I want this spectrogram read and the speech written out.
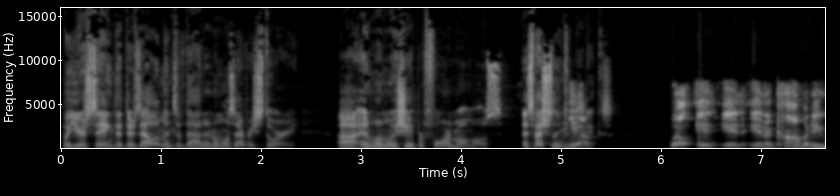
But you're saying that there's elements of that in almost every story, uh, in one way, shape, or form, almost, especially in Yeah. Well, in in in a comedy,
